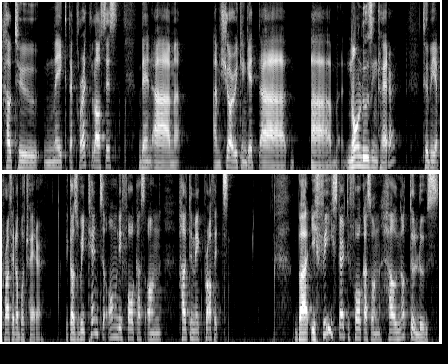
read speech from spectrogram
how to make the correct losses, then um, I'm sure you can get a um, non-losing trader to be a profitable trader because we tend to only focus on how to make profits. But if we start to focus on how not to lose,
